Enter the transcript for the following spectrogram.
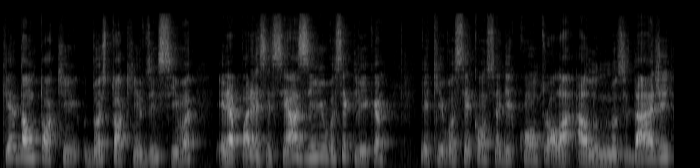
que é dar um toquinho, dois toquinhos em cima, ele aparece esse azinho, você clica e aqui você consegue controlar a luminosidade,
